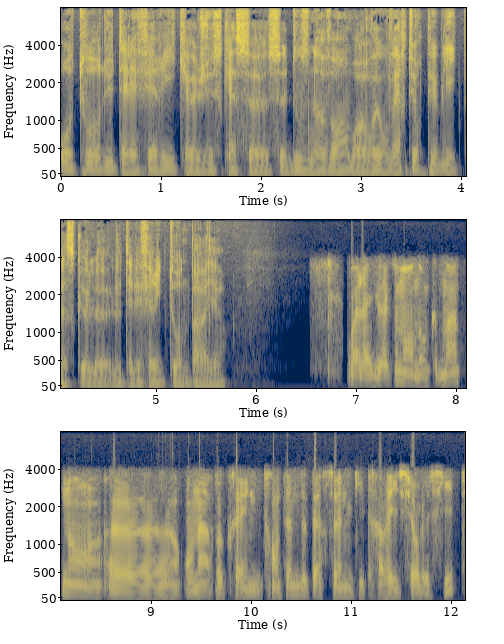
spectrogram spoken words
autour du téléphérique jusqu'à ce, ce, 12 novembre, réouverture publique, parce que le téléphérique tourne par ailleurs? Voilà, exactement. Donc maintenant, euh, on a à peu près une trentaine de personnes qui travaillent sur le site,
